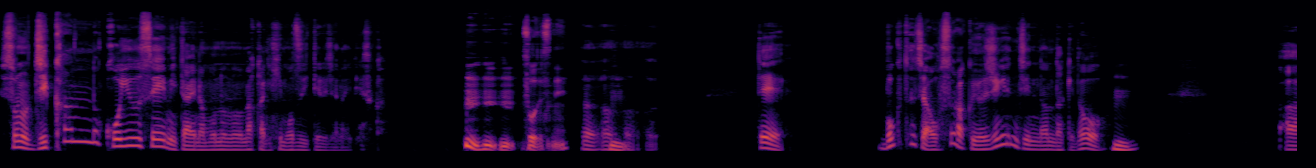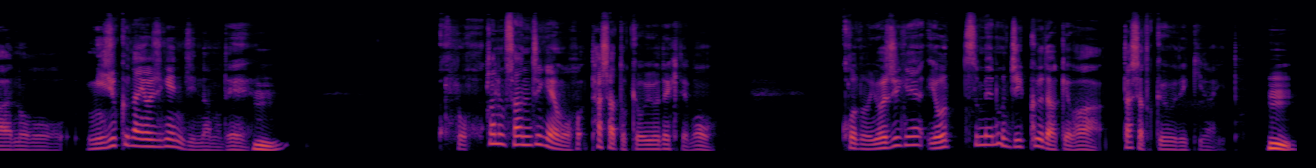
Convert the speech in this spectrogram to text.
その時間の固有性みたいなものの中に紐づいてるじゃないですか。うんうんうんそうですね。うんうんうんうん。で、僕たちはおそらく四次元人なんだけど、うんあの、未熟な四次元人なので、うんこの他の3次元を他者と共有できても、この4次元、4つ目の軸だけは他者と共有できないと。うん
